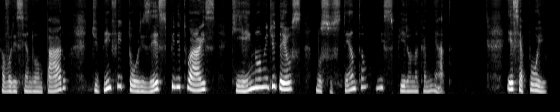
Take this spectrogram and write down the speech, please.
favorecendo o amparo de benfeitores espirituais que, em nome de Deus, nos sustentam e inspiram na caminhada. Esse apoio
